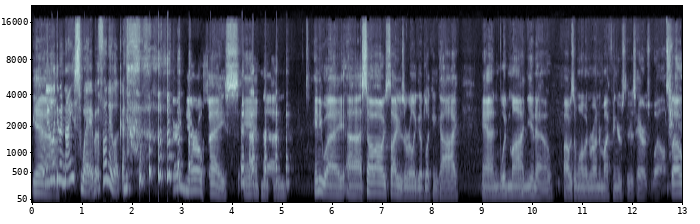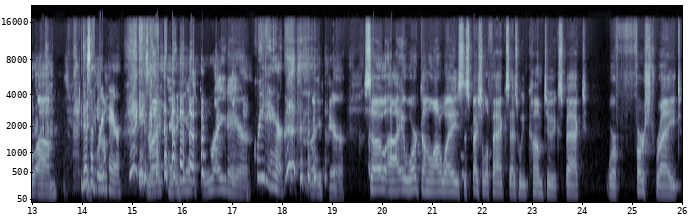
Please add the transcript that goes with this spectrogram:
Yeah, I mean, like in a nice way, but funny looking. very narrow face, and um, anyway, uh, so I've always thought he was a really good looking guy, and wouldn't mind, you know, if I was a woman running my fingers through his hair as well. So um, he does have great hair, He's right? And he has great hair, great hair, great hair so uh, it worked on a lot of ways. The special effects, as we've come to expect, were first rate.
